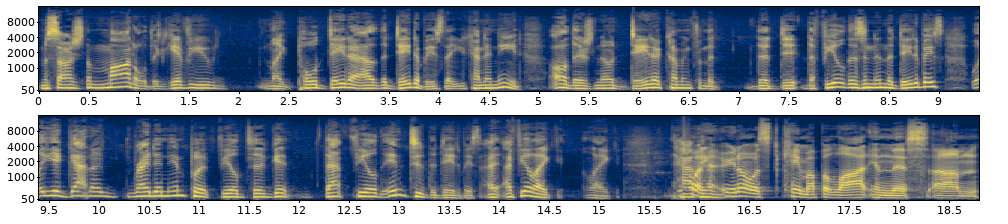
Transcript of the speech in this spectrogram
massage the model to give you like pull data out of the database that you kind of need. Oh, there's no data coming from the the the field isn't in the database. Well, you gotta write an input field to get that field into the database. I, I feel like like having you know, you know it came up a lot in this. Um,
